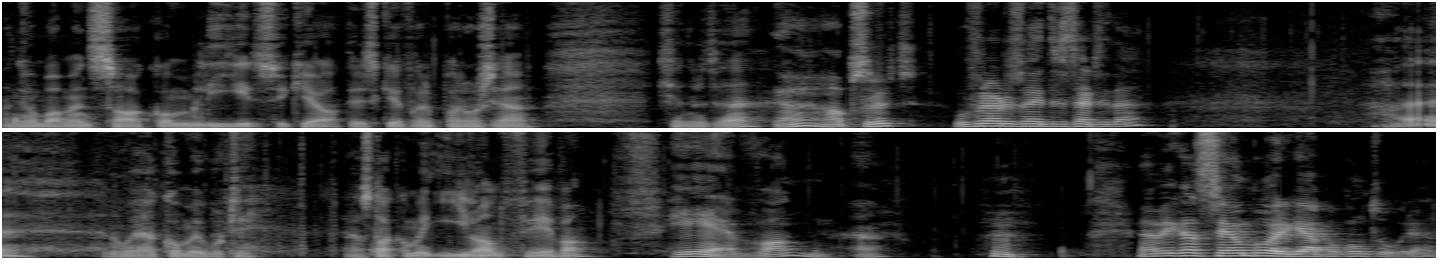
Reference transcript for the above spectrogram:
Han jobba med en sak om Lier psykiatriske for et par år siden. Kjenner du til det? Ja, absolutt. Hvorfor er du så interessert i det? Ja, Det er noe jeg har kommet borti. Jeg har snakka med Ivan Fevang. Fevang? Ja. Hm. ja, Vi kan se om Borge er på kontoret.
